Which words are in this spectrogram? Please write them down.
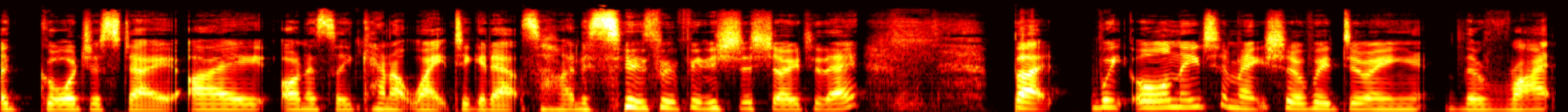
a gorgeous day. I honestly cannot wait to get outside as soon as we finish the show today. But we all need to make sure we're doing the right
